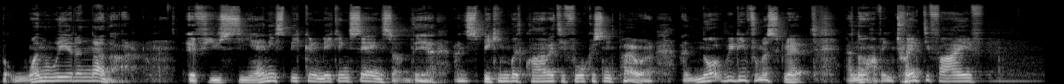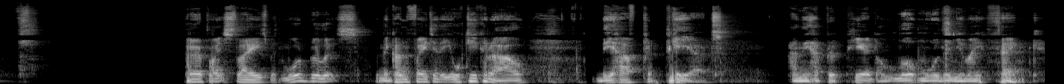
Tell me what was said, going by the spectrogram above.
But one way or another, if you see any speaker making sense up there and speaking with clarity, focus, and power, and not reading from a script and not having 25 PowerPoint slides with more bullets than the gunfighter at the OK Corral, they have prepared. And they have prepared a lot more than you might think.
